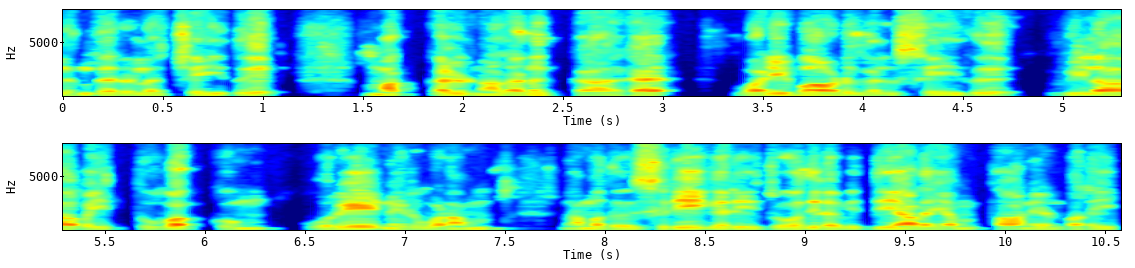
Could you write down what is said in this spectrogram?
எழுந்தருளச் செய்து மக்கள் நலனுக்காக வழிபாடுகள் செய்து விழாவை துவக்கும் ஒரே நிறுவனம் நமது ஸ்ரீகரி ஜோதிட வித்யாலயம் தான் என்பதை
